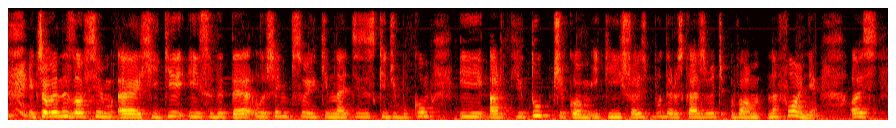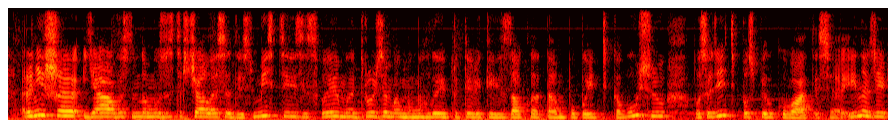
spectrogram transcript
якщо ви не зовсім е, хікі і сидите лише в своїй кімнаті зі скетчбуком і арт-ютубчиком, який щось буде розказувати вам на фоні. Ось раніше я в основному зустрічалася десь в місті зі своїми друзями. Ми могли піти в якийсь заклад, там попити кавусю, посидіти, поспілкуватися. Іноді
